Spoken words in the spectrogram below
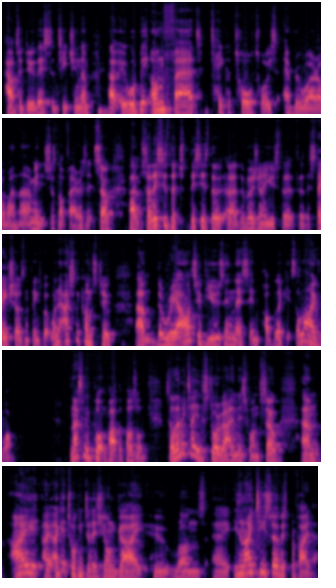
how to do this and teaching them, uh, it would be unfair to take a tortoise everywhere I went. I mean, it's just not fair, is it? So, um, so this is the this is the uh, the version I use for for the stage shows and things. But when it actually comes to um, the reality of using this in public, it's a live one. And that's an important part of the puzzle. So let me tell you the story behind this one. So um, I, I, I, get talking to this young guy who runs a, he's an IT service provider.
